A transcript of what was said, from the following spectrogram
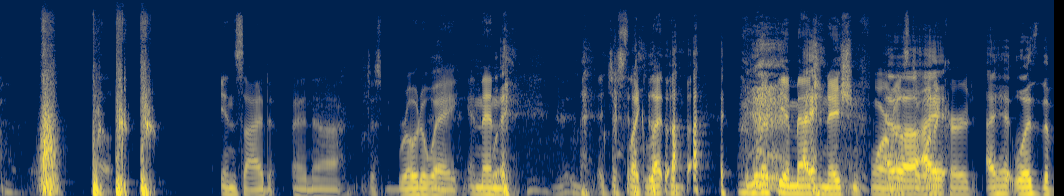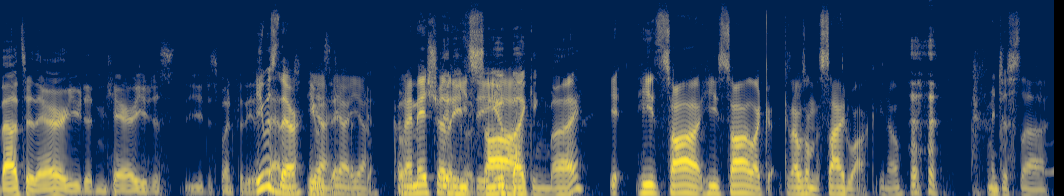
inside and uh, just rode away. And then it just like let the let the imagination form as to what I- occurred. I hit- was the bouncer there, or you didn't care? You just you just went for the. He was there. He yeah, was there. yeah, yeah. Okay, cool. And I made sure Did that he he see saw you biking by? it, he saw he saw like because I was on the sidewalk, you know, and just uh,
